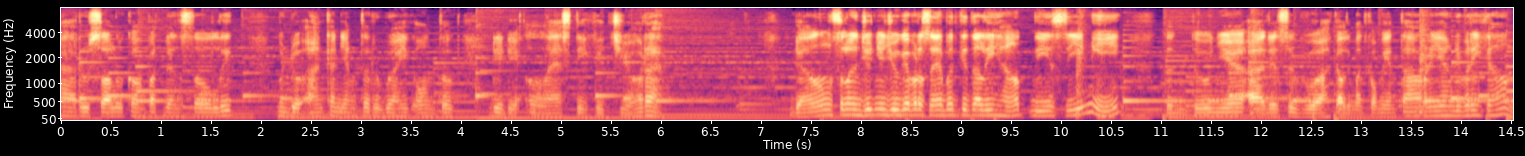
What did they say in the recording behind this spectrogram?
harus selalu kompak dan solid mendoakan yang terbaik untuk Dede Lesti Kejora. Dan selanjutnya juga persahabat kita lihat di sini Tentunya ada sebuah kalimat komentar yang diberikan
